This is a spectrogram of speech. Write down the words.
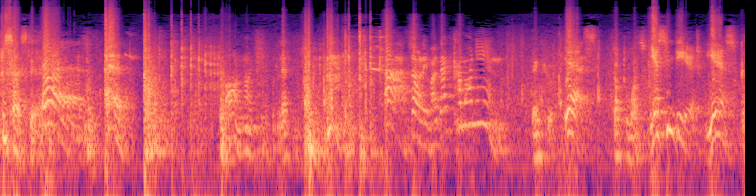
Precisely. Yes. oh, no. Let Ah, sorry about that. Come on in. Thank you. Yes. Dr. Watson. Yes, indeed. Yes. Go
